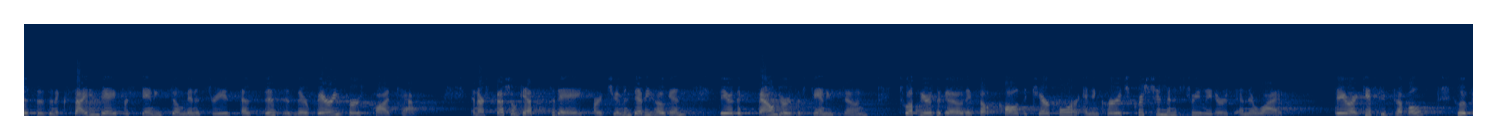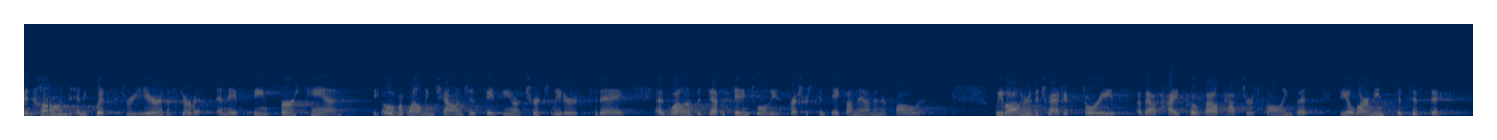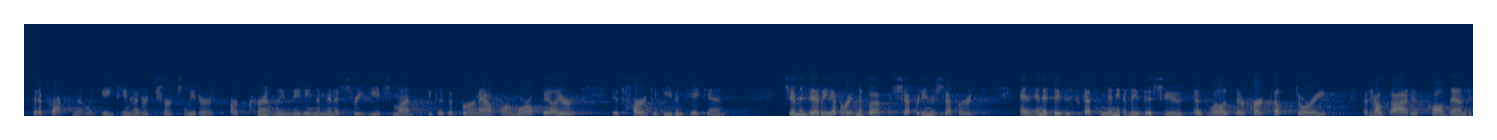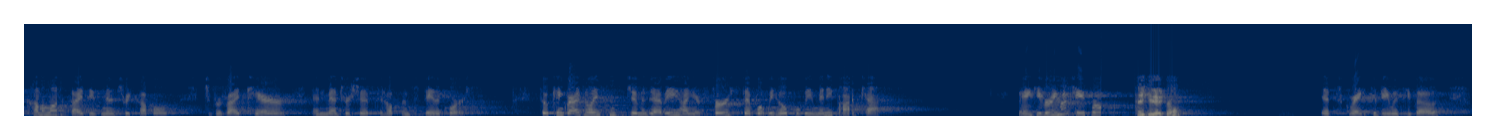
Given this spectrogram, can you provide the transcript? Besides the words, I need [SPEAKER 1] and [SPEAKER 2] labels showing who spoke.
[SPEAKER 1] This is an exciting day for Standing Stone Ministries as this is their very first podcast. And our special guests today are Jim and Debbie Hogan. They are the founders of Standing Stone. Twelve years ago, they felt called to care for and encourage Christian ministry leaders and their wives. They are a gifted couple who have been honed and equipped through years of service, and they've seen firsthand the overwhelming challenges facing our church leaders today as well as the devastating toll these pressures can take on them and their followers. We've all heard the tragic stories about high profile pastors falling, but the alarming statistic that approximately 1,800 church leaders are currently leaving the ministry each month because of burnout or moral failure is hard to even take in. Jim and Debbie have written a book, Shepherding the Shepherds, and in it they discuss many of these issues as well as their heartfelt story of how God has called them to come alongside these ministry couples to provide care and mentorship to help them stay the course. So congratulations, Jim and Debbie, on your first of what we hope will be many podcasts.
[SPEAKER 2] Thank you very much, April.
[SPEAKER 3] Thank you, April.
[SPEAKER 1] It's great to be with you both.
